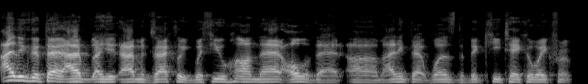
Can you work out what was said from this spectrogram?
I think that that I, I am exactly with you on that. All of that. Um, I think that was the big key takeaway from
